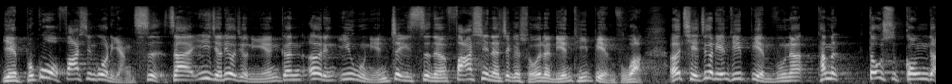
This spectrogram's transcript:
也不过发现过两次，在一九六九年跟二零一五年这一次呢，发现了这个所谓的连体蝙蝠啊，而且这个连体蝙蝠呢，他们都是公的。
